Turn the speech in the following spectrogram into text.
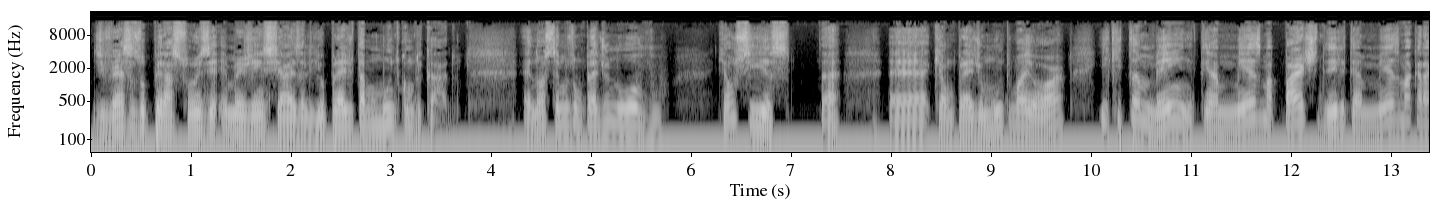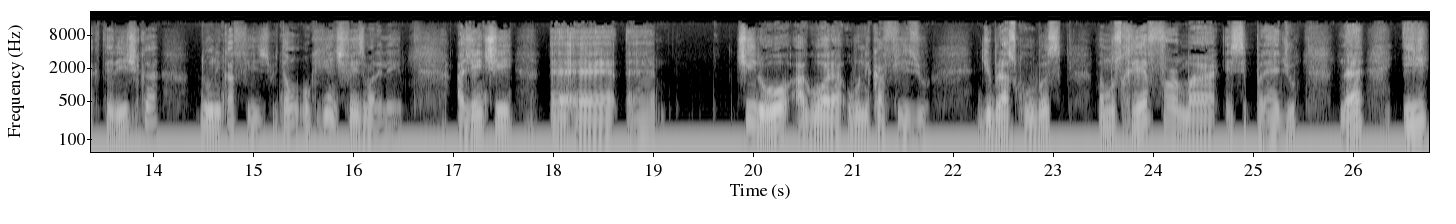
diversas operações emergenciais ali. O prédio está muito complicado. É, nós temos um prédio novo que é o CIAS, né? É, que é um prédio muito maior e que também tem a mesma parte dele, tem a mesma característica do Unicafísio. Então, o que a gente fez, Marilei? A gente é, é, é, tirou agora o Unicafísio de Brás Cubas, vamos reformar esse prédio, né? E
